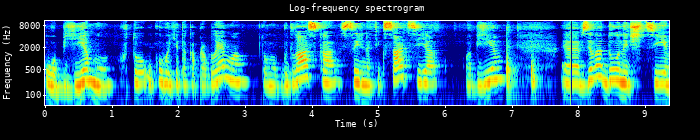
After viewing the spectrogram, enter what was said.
об'єму, хто у кого є така проблема, тому, будь ласка, сильна фіксація, об'єм. Е, Взяла донечці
